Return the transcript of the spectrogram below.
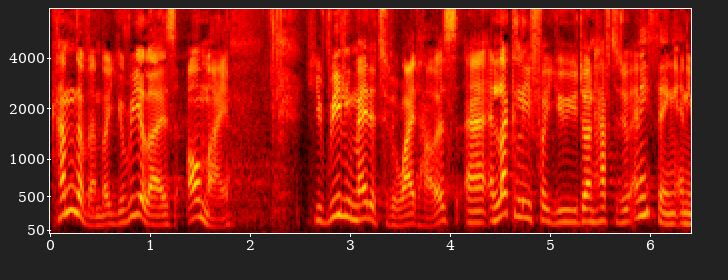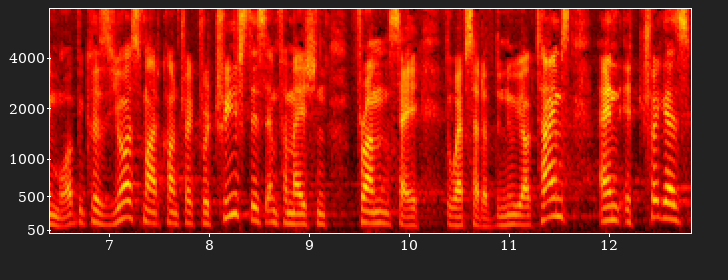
come November, you realize, oh my, he really made it to the White House. Uh, and luckily for you, you don't have to do anything anymore because your smart contract retrieves this information from, say, the website of the New York Times and it triggers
